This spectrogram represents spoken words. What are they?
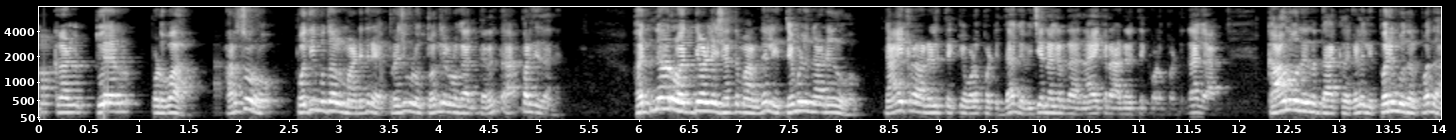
ಮಕ್ಕಳ್ ತುಯರ್ ಪಡುವ. ಅರಸರು ಪದಿಮುದಲ್ ಮಾಡಿದರೆ ಪ್ರಜೆಗಳು ತೊಂದರೆಗೊಳಗಾಗ್ತಾರೆ ಅಂತ ಬರೆದಿದ್ದಾನೆ. ಹದಿನಾರು, ಹದಿನೇಳನೇ ಶತಮಾನದಲ್ಲಿ ತಮಿಳುನಾಡು ನಾಯಕರ ಆಡಳಿತಕ್ಕೆ ಒಳಪಟ್ಟಿದ್ದಾಗ, ವಿಜಯನಗರದ ನಾಯಕರ ಆಡಳಿತಕ್ಕೆ ಒಳಪಟ್ಟಿದ್ದಾಗ, ಕಾನೂನಿನ ದಾಖಲೆಗಳಲ್ಲಿ ಪರಿಮುದಲ್ ಪದ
